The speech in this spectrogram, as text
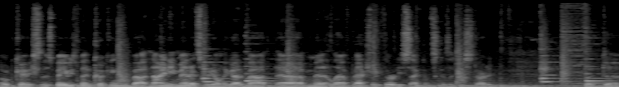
Okay, so this baby's been cooking about 90 minutes. We only got about a minute left, actually 30 seconds because I just started. But uh,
